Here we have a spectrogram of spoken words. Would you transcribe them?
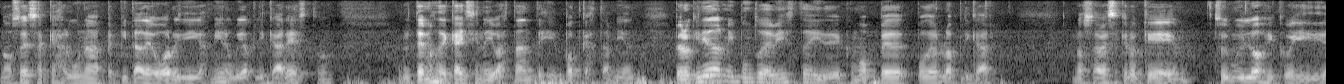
no sé, saques alguna pepita de oro y digas, mira, voy a aplicar esto. En temas de Kaizen hay bastantes y podcast también, pero quería dar mi punto de vista y de cómo poderlo aplicar. No sé, a veces creo que soy muy lógico y,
